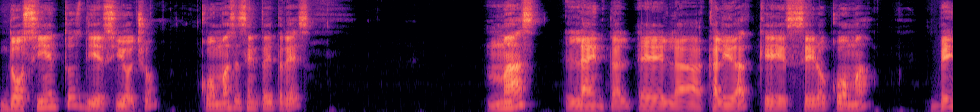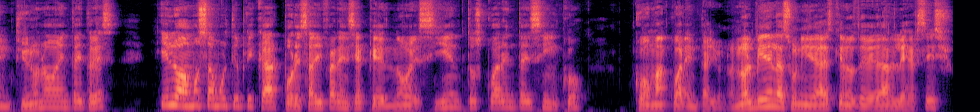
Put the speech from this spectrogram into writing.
218,63 más la, eh, la calidad que es 0,2193 y lo vamos a multiplicar por esa diferencia que es 945 41. No olviden las unidades que nos debe dar el ejercicio,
